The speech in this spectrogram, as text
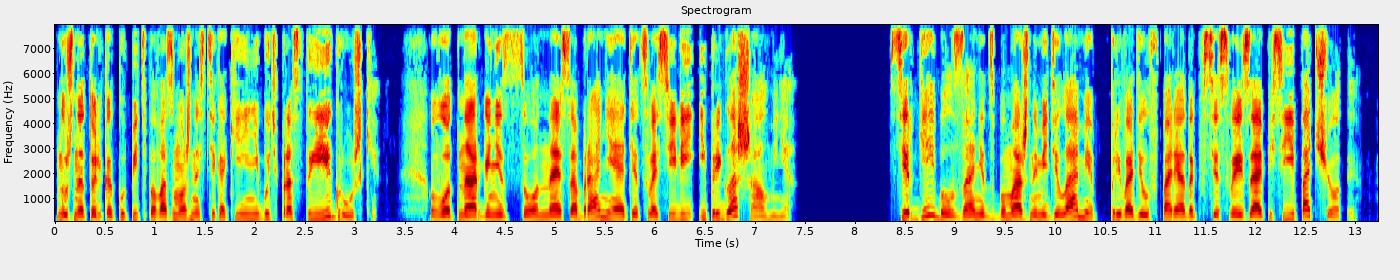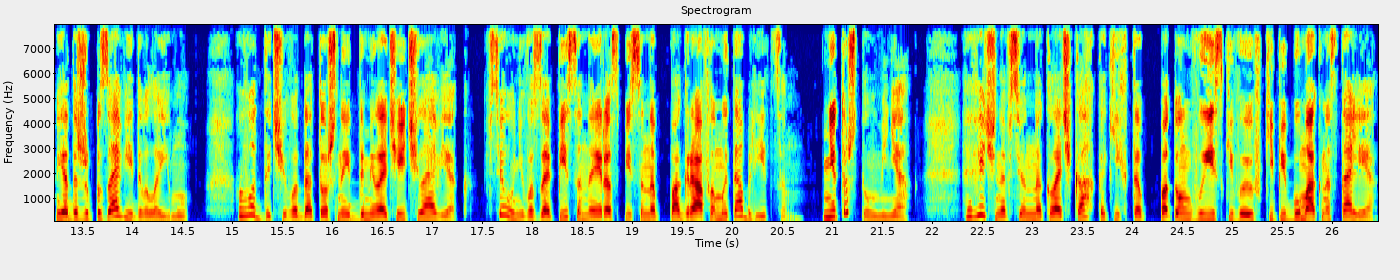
Нужно только купить по возможности какие-нибудь простые игрушки. Вот на организационное собрание отец Василий и приглашал меня. Сергей был занят с бумажными делами, приводил в порядок все свои записи и подсчеты. Я даже позавидовала ему. Вот до чего дотошный до мелочей человек. Все у него записано и расписано по графам и таблицам. Не то что у меня. Вечно все на клочках каких-то, потом выискиваю в кипе бумаг на столе.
